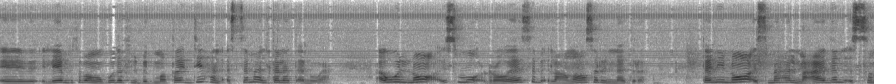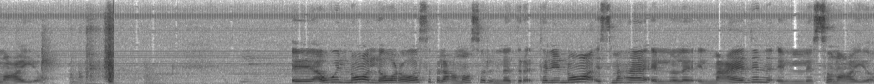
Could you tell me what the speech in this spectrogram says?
اللي هي بتبقى موجودة في ال pegmatite دي هنقسمها لثلاث أنواع. أول نوع اسمه رواسب العناصر النادرة. تاني نوع اسمها المعادن الصناعية. أول نوع اللي هو رواسب العناصر النادرة. تاني نوع اسمها المعادن الصناعية.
